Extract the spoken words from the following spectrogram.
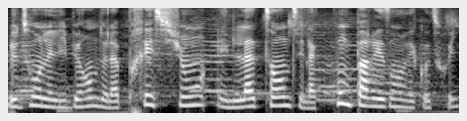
le tout en les libérant de la pression et l'attente et la comparaison avec autrui.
